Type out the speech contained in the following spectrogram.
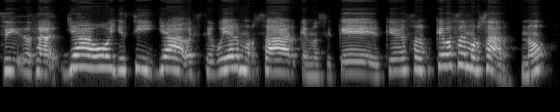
Sí, o sea, ya, oye, sí, ya, este, voy a almorzar, que no sé qué, ¿qué vas a, ¿qué vas a almorzar? ¿No?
